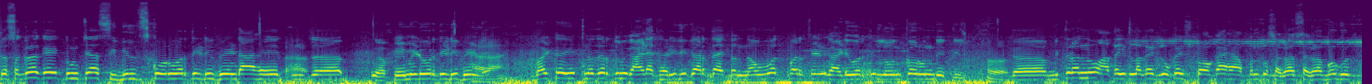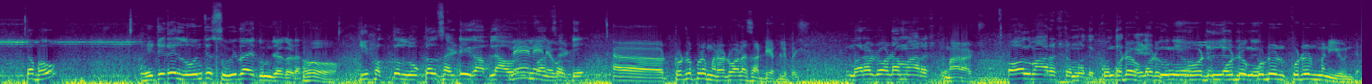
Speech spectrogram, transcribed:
तर सगळं काही तुमच्या सिबिल स्कोअरवरती डिपेंड आहे तुमचं पेमेंटवरती डिपेंड. आहे बट इथनं जर तुम्ही गाड्या खरेदी करताय तर नव्वद पर्सेंट गाडीवरती लोन करून देतील. हो. तर मित्रांनो आता इथला काही जो काही स्टॉक आहे आपण तो सगळा सगळा बघूच. तर भाऊ ही जी काही लोनची सुविधा आहे तुमच्याकडे हो. ही फक्त लोकलसाठी का आपल्या नाही नाही औरंगाबादसाठी? नाही टोटल पुढे मराठवाड्यासाठी आपले पैसे. मराठवाडा महाराष्ट्र. महाराष्ट्र. ऑल महाराष्ट्रामध्ये. कोणत्या कुठं खेड्यातून येऊ, कुठं जिल्ह्यातून कुठं येऊ, कुठून कुठून पण येऊन द्या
